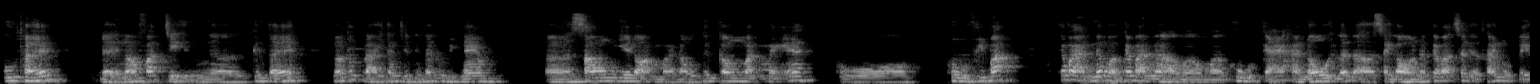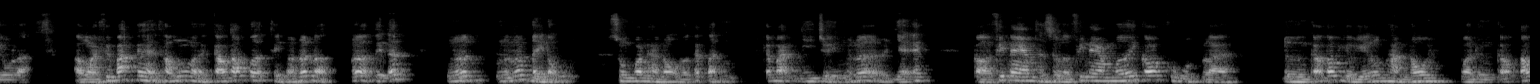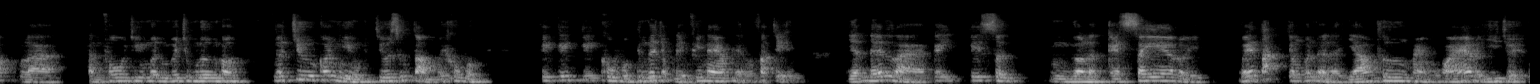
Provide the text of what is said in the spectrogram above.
ưu thế để nó phát triển uh, kinh tế nó thúc đẩy tăng trưởng kinh tế của Việt Nam. Uh, sau giai đoạn mà đầu tư công mạnh mẽ của khu vực phía Bắc các bạn nếu mà các bạn nào mà, mà khu vực cả Hà Nội lẫn ở Sài Gòn đó các bạn sẽ được thấy một điều là ở ngoài phía Bắc cái hệ thống mà cao tốc đó, thì nó rất là rất là tiện ích nó nó rất đầy đủ xung quanh Hà Nội và các tỉnh. Các bạn di chuyển nó rất là dễ. Còn phía Nam thật sự là phía Nam mới có khu vực là đường cao tốc dầu dây Long Thành thôi và đường cao tốc là thành phố Hồ Chí Minh với Trung Lương thôi. Nó chưa có nhiều chưa xứng tầm với khu vực cái cái cái khu vực kinh tế trọng điểm phía Nam để mà phát triển dẫn đến là cái cái sự ừ, gọi là kẹt xe rồi bế tắc trong vấn đề là giao thương hàng hóa rồi di chuyển.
